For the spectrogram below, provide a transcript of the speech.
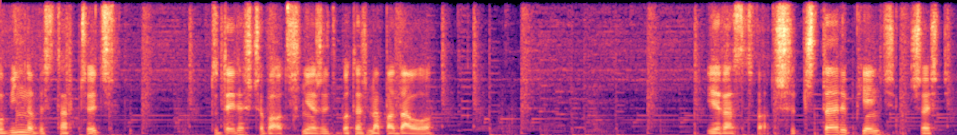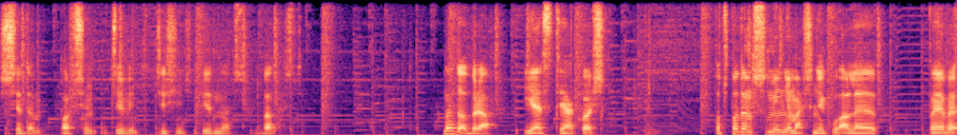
Powinno wystarczyć. Tutaj też trzeba odśnieżyć, bo też napadało. I raz, dwa, trzy, cztery, pięć, sześć, siedem, osiem, dziewięć, dziesięć, jedenaście, dwanaście. No dobra, jest jakoś. Pod spodem w sumie nie ma śniegu, ale pojawia,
